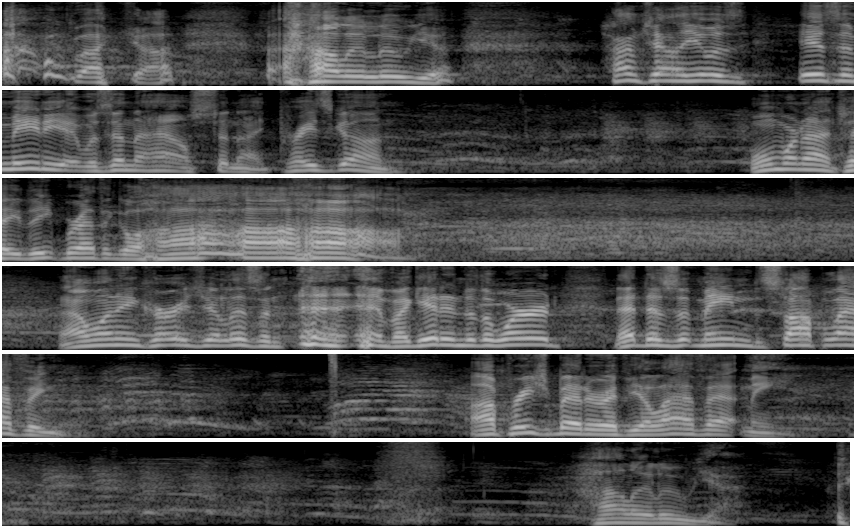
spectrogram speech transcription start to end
oh, my God. Hallelujah. I'm telling you, it was, his immediate was in the house tonight. Praise God. One more night, take a deep breath and go, ha, ha, ha. I want to encourage you listen, if I get into the word, that doesn't mean to stop laughing. I'll preach better if you laugh at me. Hallelujah.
